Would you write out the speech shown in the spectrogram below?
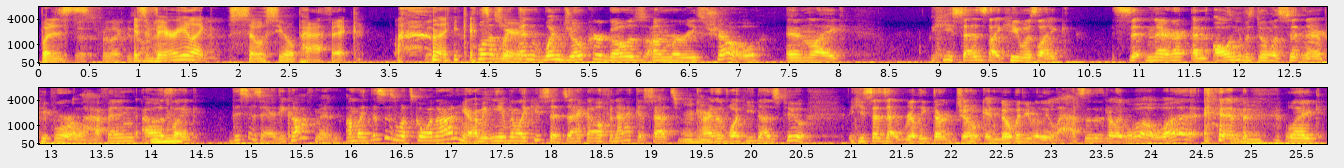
but it's for like it's very like entertainment. sociopathic. like it's well, that's weird. What, and when Joker goes on Murray's show and like he says like he was like sitting there and all he was doing was sitting there and people were laughing. I was Mm-hmm. like, this is Andy Kaufman. I'm like, this is what's going on here. I mean, even like you said, Zach Galifianakis, that's mm-hmm. kind of what he does too. He says that really dark joke, and nobody really laughs at it. They're like, whoa, what? And mm-hmm. like,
